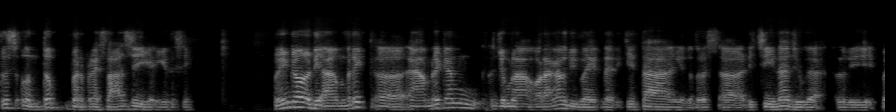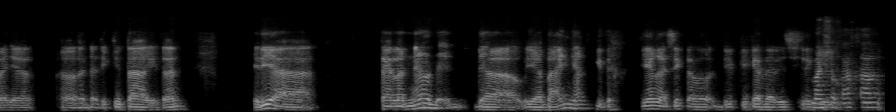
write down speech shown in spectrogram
Terus untuk berprestasi kayak gitu sih mungkin kalau di Amerika eh, Amerika kan jumlah orangnya lebih banyak dari kita gitu. Terus eh, di Cina juga lebih banyak eh, dari kita gitu kan. Jadi ya talentnya udah, udah ya banyak gitu. Ya nggak sih kalau dipikir dari segi masuk akal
